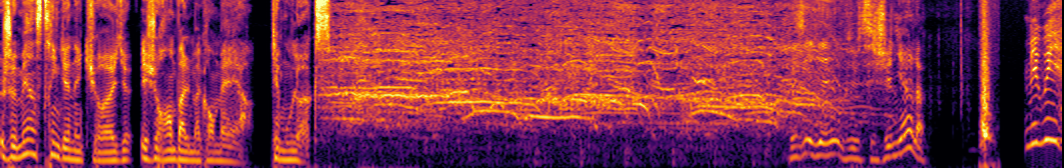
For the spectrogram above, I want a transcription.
Je mets un string à un écureuil et je remballe ma grand-mère. Camoulox. Mais c'est- génial Mais oui,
